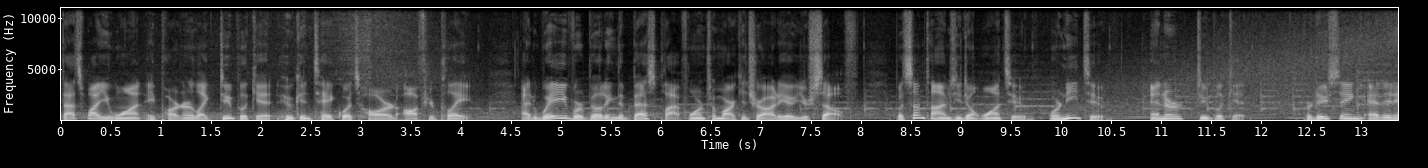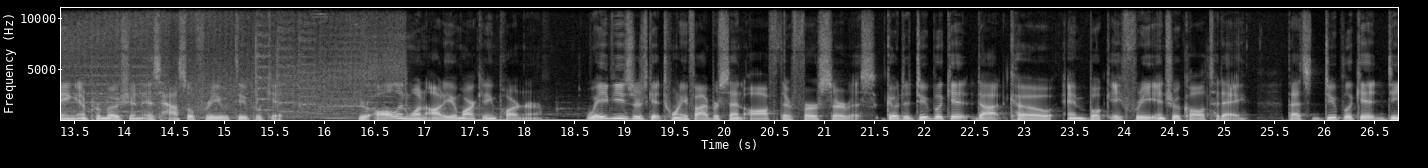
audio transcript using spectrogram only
That's why you want a partner like Duplikit who can take what's hard off your plate. At Wavve, we're building the best platform to market your audio yourself, but sometimes you don't want to or need to. Enter Duplikit. Producing, editing, and promotion is hassle free with Duplikit. Your all in one audio marketing partner. Wavve users get 25% off their first service. Go to duplikit.co and book a free intro call today. That's Duplikit, D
